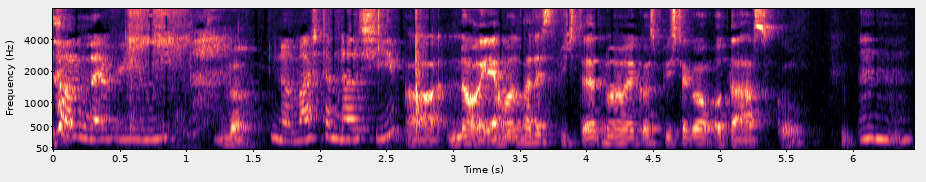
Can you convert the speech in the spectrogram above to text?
to nevím. No. No, máš tam další? Uh, no, já mám tady spíš, tady mám jako spíš takovou otázku. Mhm.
